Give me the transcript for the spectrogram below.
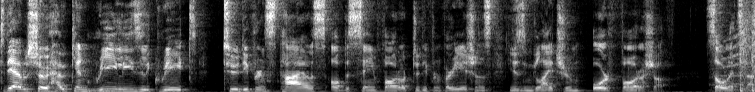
Today I will show you how you can really easily create two different styles of the same photo, two different variations using Lightroom or Photoshop. So let's start.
